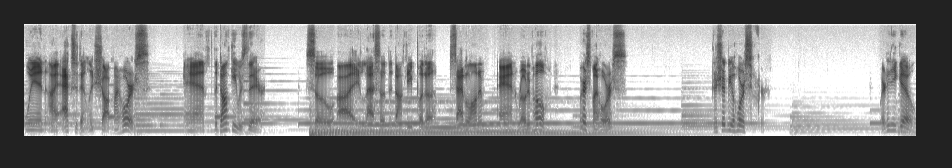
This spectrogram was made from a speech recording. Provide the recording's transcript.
when I accidentally shot my horse, and the donkey was there. So I lassoed the donkey, put a saddle on him, and rode him home. Where's my horse? There should be a horse here. Where did he go?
